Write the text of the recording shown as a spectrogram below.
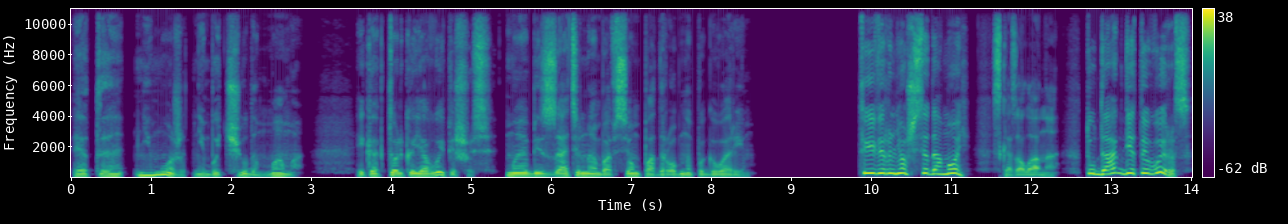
«Это не может не быть чудом, мама. И как только я выпишусь, мы обязательно обо всем подробно поговорим». «Ты вернешься домой», — сказала она. «Туда, где ты вырос.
